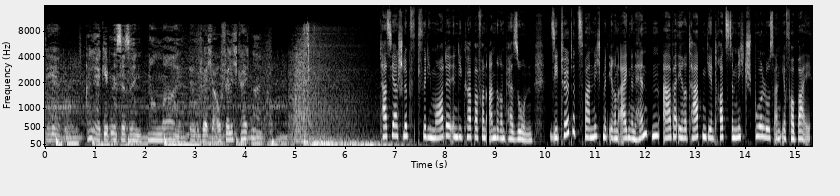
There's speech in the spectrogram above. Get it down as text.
Sehr gut. Alle Ergebnisse sind normal. Irgendwelche Auffälligkeiten? Nein. Tassia schlüpft für die Morde in die Körper von anderen Personen. Sie tötet zwar nicht mit ihren eigenen Händen, aber ihre Taten gehen trotzdem nicht spurlos an ihr vorbei.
